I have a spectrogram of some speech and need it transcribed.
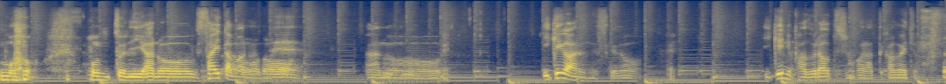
もう本当にあの埼玉なんで、あの池があるんですけど、池にパズルアウトしようかなって考えてます。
